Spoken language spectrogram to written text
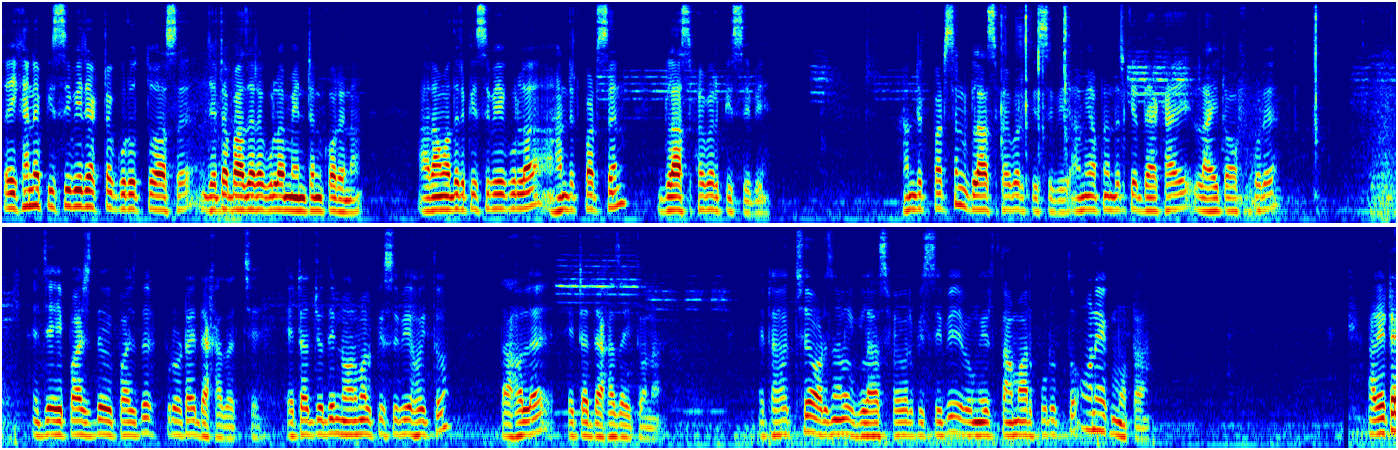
তো এখানে পিসিবির একটা গুরুত্ব আছে, যেটা বাজারেগুলো মেনটেন করে না। আর আমাদের পিসিবিগুলো hundred percent glass fibre PCB hundred percent glass fibre PCB. আমি আপনাদেরকে দেখাই, লাইট অফ করে। এই যে এই পাশ দিয়ে, ওই পাশ দিয়ে পুরোটাই দেখা যাচ্ছে। এটা যদি নর্মাল পিসিবি হইতো, তাহলে এটা দেখা যাইতো না। এটা হচ্ছে অরিজিনাল গ্লাস ফাইবার পিসিবি এবং এর তামার পুরুত্ব অনেক মোটা। আর এটা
